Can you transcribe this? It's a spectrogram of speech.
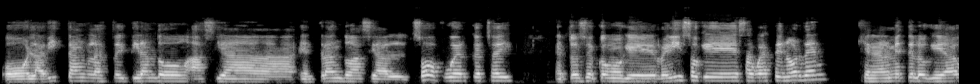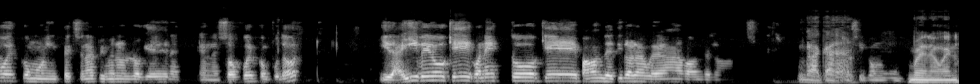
o la Big la estoy tirando hacia, entrando hacia el software, ¿cachai? Entonces como que reviso que esa weá esté en orden, generalmente lo que hago es como inspeccionar primero lo que es en el, en el software, computador, y de ahí veo qué conecto, qué, para dónde tiro la weá, para dónde lo... Bacán. Así como... Bueno, bueno.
